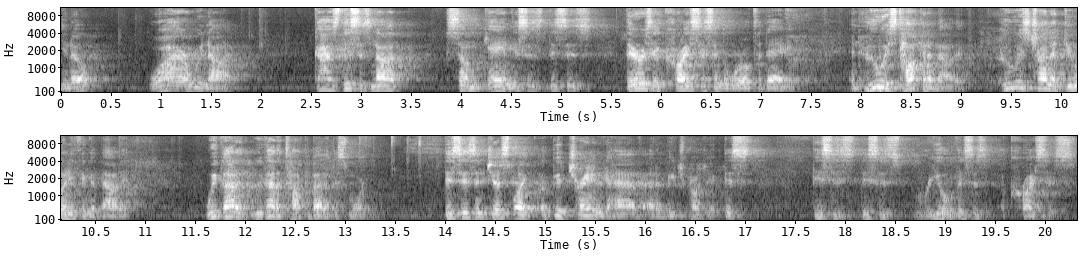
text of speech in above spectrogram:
You know? Why are we not? Guys, this is not some game. This is, this is, there is a crisis in the world today. And who is talking about it? Who is trying to do anything about it? We gotta, we gotta talk about it this morning. This isn't just like a good training to have at a beach project. This, this is, this is real. This is a crisis.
